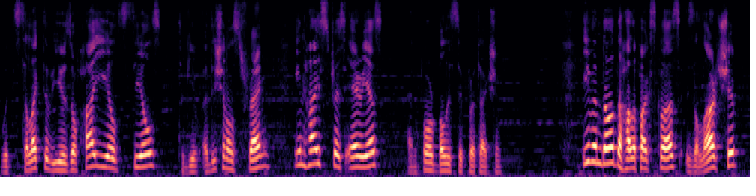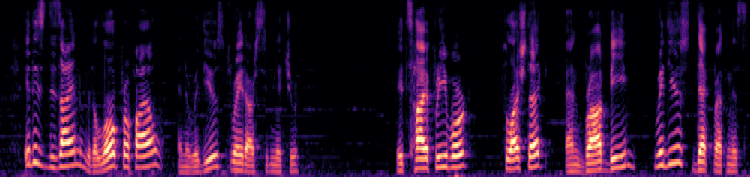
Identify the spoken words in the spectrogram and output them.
with selective use of high yield steels to give additional strength in high stress areas and for ballistic protection. Even though the Halifax class is a large ship, it is designed with a low profile and a reduced radar signature. Its high freeboard, flush deck, and broad beam reduce deck wetness.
